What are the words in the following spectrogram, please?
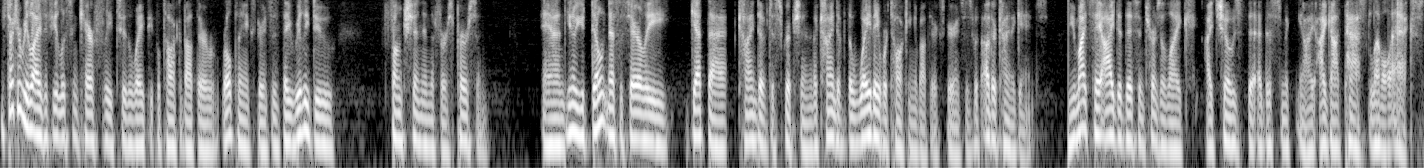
you start to realize if you listen carefully to the way people talk about their role playing experiences, they really do function in the first person. And you know, you don't necessarily get that kind of description, the kind of the way they were talking about their experiences with other kind of games. You might say I did this in terms of like I chose the, this, you know, I, I got past level X,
